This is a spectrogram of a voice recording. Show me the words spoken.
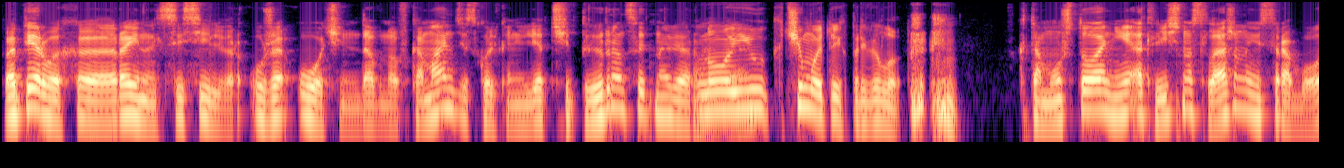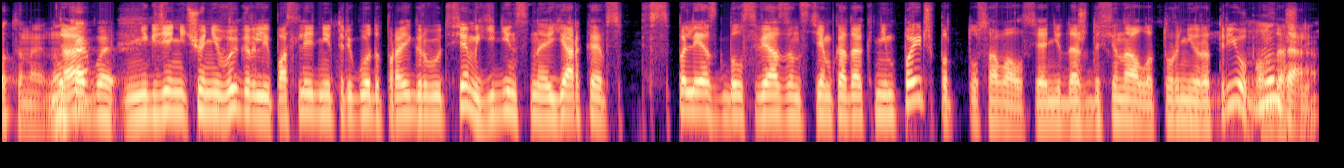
Во-первых, э, Рейнольдс и Сильвер уже очень давно в команде. Сколько они, лет 14, наверное, Ну да? и к чему это их привело? К тому, что они отлично слажены и сработаны. Ну, Да, как бы нигде ничего не выиграли, последние 3 года проигрывают всем. Единственное яркое вс всплеск был связан с тем, когда к ним Пейдж подтусовался, они даже до финала турнира трио, ну дошли. да.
